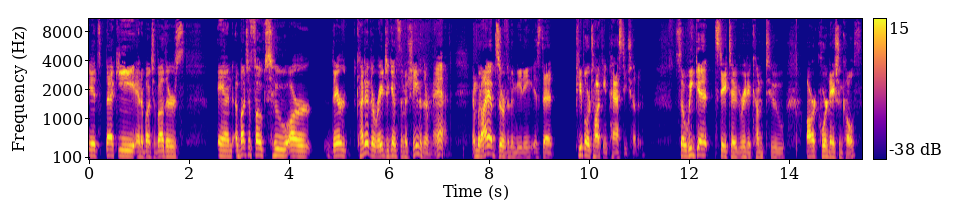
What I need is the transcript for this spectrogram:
it's Becky and a bunch of others and a bunch of folks who are they're kind of to rage against the machine and they're mad. And what I observe in the meeting is that people are talking past each other. So we get state to agree to come to our coordination calls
